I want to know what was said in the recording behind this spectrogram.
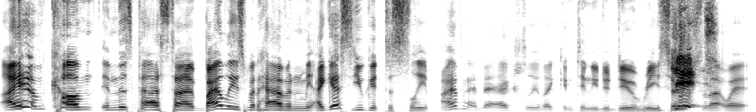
I have come in this past time. Biley's been having me. I guess you get to sleep. I've had to actually like continue to do research Get. so that way.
